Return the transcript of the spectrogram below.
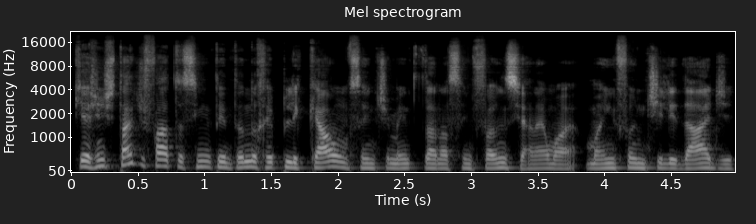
que a gente está de fato assim tentando replicar um sentimento da nossa infância, né, uma, uma infantilidade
